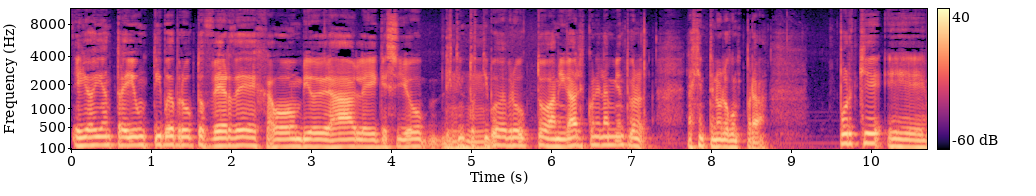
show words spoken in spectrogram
ellos habían traído un tipo de productos verdes, jabón biodegradable y qué sé yo, distintos tipos de productos amigables con el ambiente, pero la gente no lo compraba. Porque, eh,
